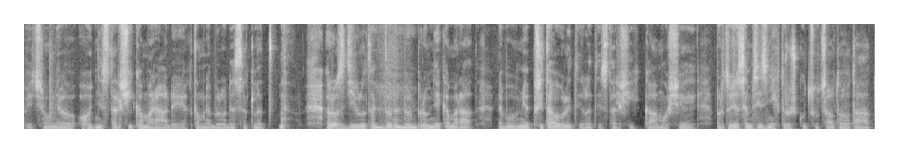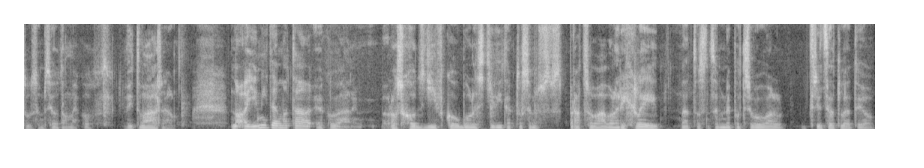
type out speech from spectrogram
většinou měl hodně starší kamarády, jak tam nebylo deset let rozdílu, tak to nebyl pro mě kamarád. Nebo mě přitahovali tyhle ty starší kámoši, protože jsem si z nich trošku cucal toho tátu, jsem si ho tam jako vytvářel. No a jiný témata, jako já nevím, rozchod s dívkou bolestivý, tak to jsem zpracovával rychleji. Na to jsem nepotřeboval 30 let, jo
